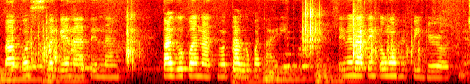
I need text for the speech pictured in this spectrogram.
Tapos, lagyan natin ng tago pa natin. Magtago pa tayo dito. Tingnan natin kung ma-figure out niya.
